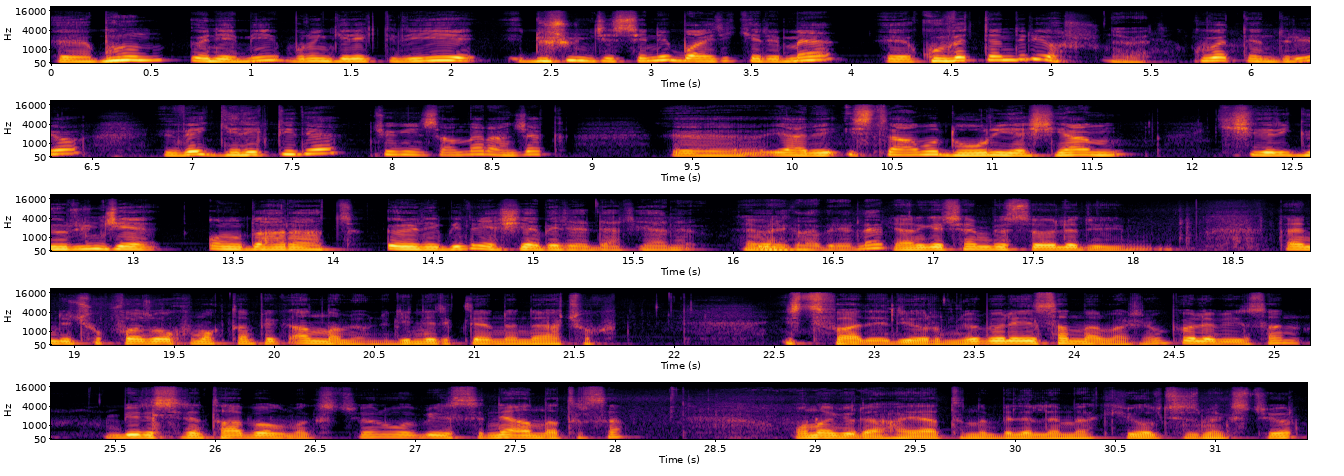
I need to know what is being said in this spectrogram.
Evet. E, bunun önemi, bunun gerekliliği düşüncesini bu ayet-i kerime e, kuvvetlendiriyor. Evet. Kuvvetlendiriyor ve gerekli de çünkü insanlar ancak e, yani İslam'ı doğru yaşayan kişileri görünce onu daha rahat öğrenebilir, yaşayabilirler. Yani evet. öyle kalabilirler. Yani geçen birisi öyle diyor. Ben de çok fazla okumaktan pek anlamıyorum diyor. Dinlediklerimden daha çok istifade ediyorum diyor. Böyle insanlar var şimdi. Böyle bir insan birisine tabi olmak istiyor. O birisi ne anlatırsa ona göre hayatını belirlemek, yol çizmek istiyor.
